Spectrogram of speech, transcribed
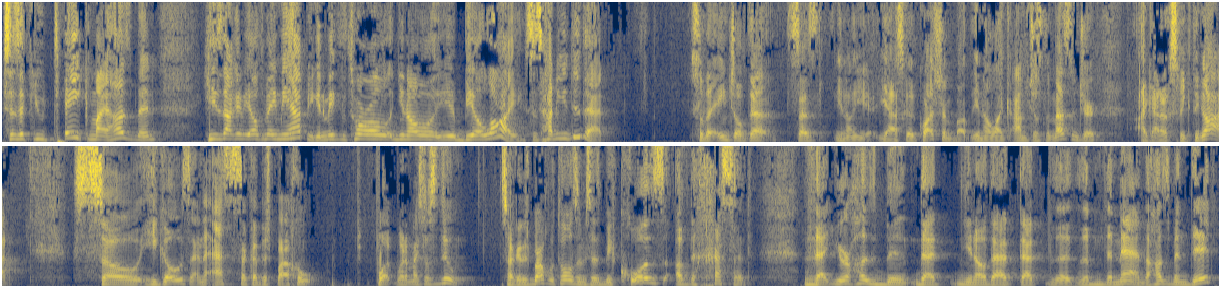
says, if you take my husband, he's not going to be able to make me happy. You're going to make the Torah, you know, be a lie. He says, how do you do that? So the angel of death says, you know, you, you ask a question, but you know, like I'm just a messenger. I got to speak to God. So he goes and asks Hakadosh Baruch Hu, what what am I supposed to do? So HaKadosh Baruch Hu tells him, he says, because of the chesed that your husband, that, you know, that, that the, the, the man, the husband did,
